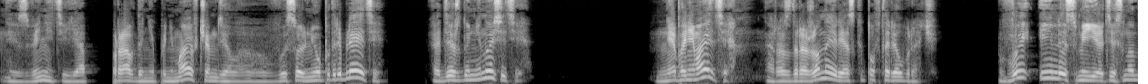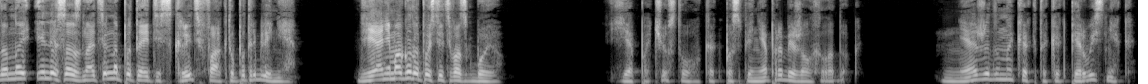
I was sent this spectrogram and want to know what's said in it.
«Извините, я правда не понимаю, в чем дело. Вы соль не употребляете? Одежду не носите?» «Не понимаете?» — раздраженно и резко повторил врач. «Вы или смеетесь надо мной, или сознательно пытаетесь скрыть факт употребления. Я не могу допустить вас к бою». Я почувствовал, как по спине пробежал холодок. Неожиданно как-то, как первый снег.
